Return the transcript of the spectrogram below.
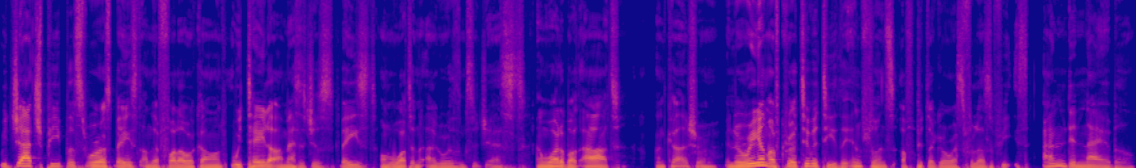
We judge people's worth based on their follower count. We tailor our messages based on what an algorithm suggests. And what about art? And culture. In the realm of creativity, the influence of Pythagoras' philosophy is undeniable.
